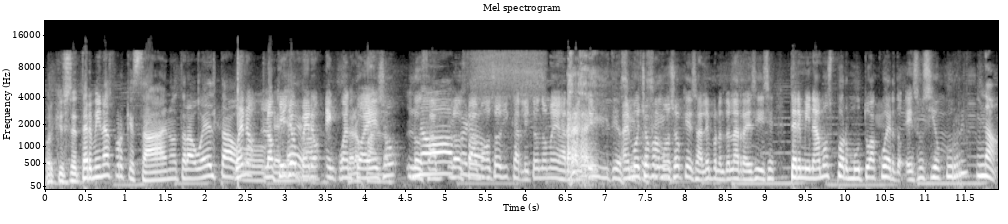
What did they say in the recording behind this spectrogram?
Porque usted termina es porque está en otra vuelta Bueno, o lo que yo, pero en cuanto Pero a eso, los, No, fam- los pero- famosos, y Carlitos no me dejará mentir, Diosito, hay mucho sí. famoso que sale pronto en las redes y dice, terminamos por mutuo acuerdo. ¿Eso sí ocurre? No.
